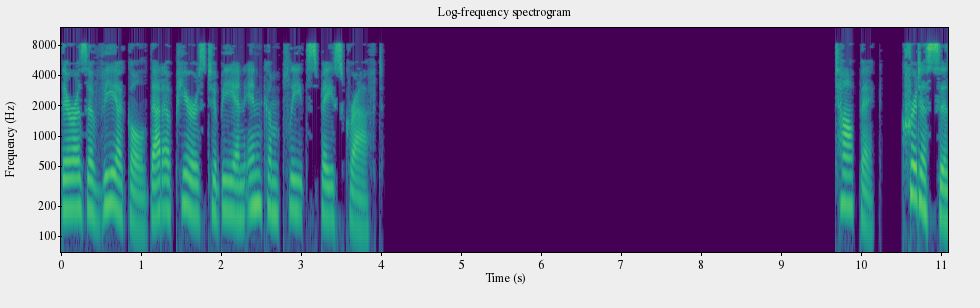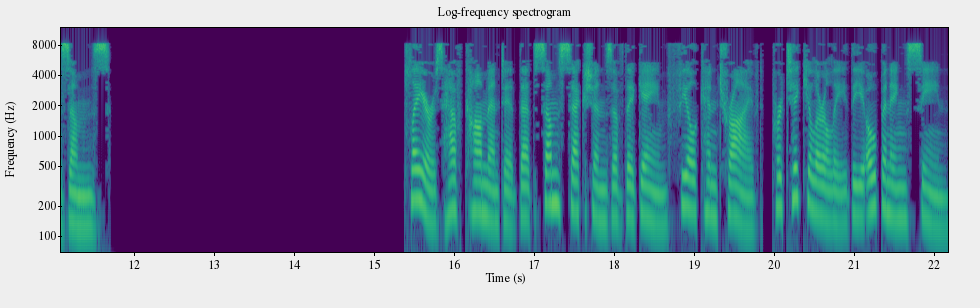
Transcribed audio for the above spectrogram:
there is a vehicle that appears to be an incomplete spacecraft. Criticisms Players have commented that some sections of the game feel contrived, particularly the opening scene,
